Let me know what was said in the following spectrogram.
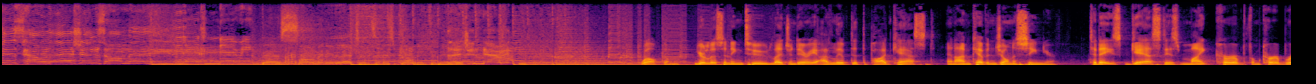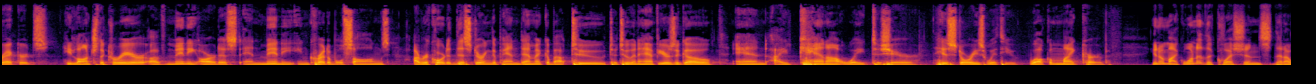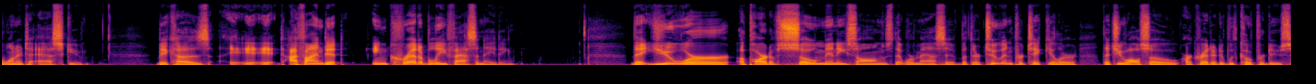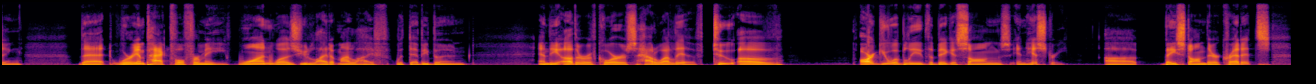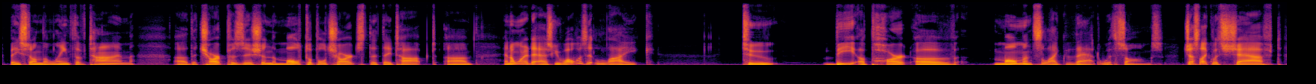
is how legends are made. Legendary. There's so many legends in this building today. Legendary. Welcome. You're listening to Legendary I Lived It the podcast, and I'm Kevin Jonas Sr. Today's guest is Mike Curb from Curb Records. He launched the career of many artists and many incredible songs. I recorded this during the pandemic about two to two and a half years ago, and I cannot wait to share his stories with you. Welcome, Mike Curb. You know, Mike, one of the questions that I wanted to ask you, because it, it, I find it incredibly fascinating that you were a part of so many songs that were massive, but there are two in particular that you also are credited with co producing that were impactful for me. One was You Light Up My Life with Debby Boone, and the other, of course, How Do I Live? Two of arguably the biggest songs in history, uh, based on their credits, based on the length of time, uh, the chart position, the multiple charts that they topped. Um, and I wanted to ask you, what was it like to be a part of moments like that with songs? Just like with Shaft,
